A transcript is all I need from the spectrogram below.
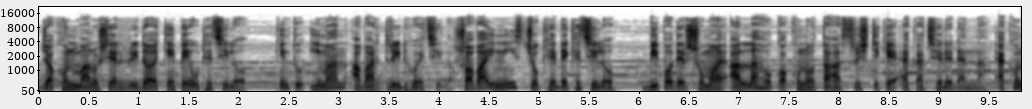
যখন মানুষের হৃদয় কেঁপে উঠেছিল কিন্তু ইমান আবার দৃঢ় হয়েছিল। সবাই নিজ চোখে দেখেছিল, বিপদের সময় আল্লাহ কখনো তা সৃষ্টিকে একা ছেড়ে দেন না। এখন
